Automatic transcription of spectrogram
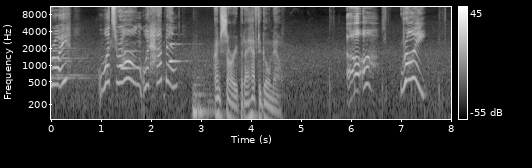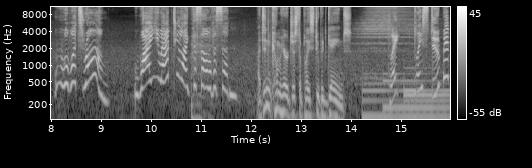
Roy, what's wrong? What happened? I'm sorry, but I have to go now. Oh, oh. Roy! W- what's wrong? Why are you acting like this all of a sudden? I didn't come here just to play stupid games. Play, play stupid?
